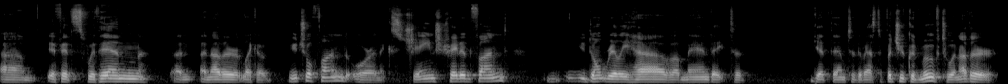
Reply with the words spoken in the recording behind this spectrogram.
um, if it's within an, another like a mutual fund or an exchange traded fund you don't really have a mandate to get them to divest it. But you could move to another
